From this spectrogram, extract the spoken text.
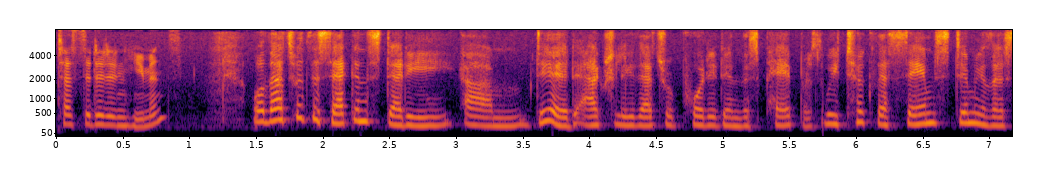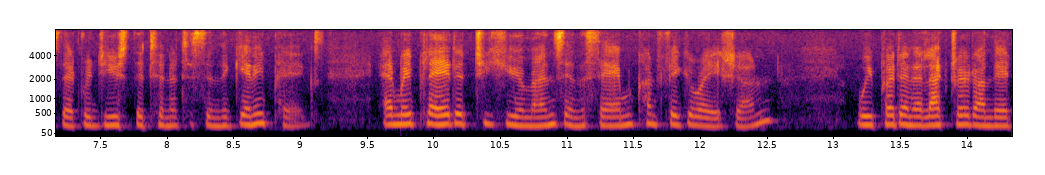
tested it in humans? Well, that's what the second study um, did, actually, that's reported in this paper. So we took the same stimulus that reduced the tinnitus in the guinea pigs and we played it to humans in the same configuration. We put an electrode on their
